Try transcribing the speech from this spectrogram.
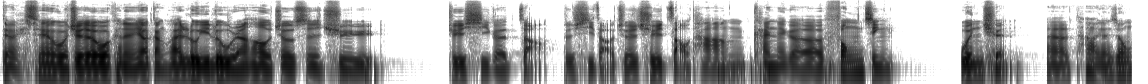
对，所以我觉得我可能要赶快录一录，然后就是去去洗个澡，不是洗澡，就是去澡堂看那个风景温泉。它它好像是用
